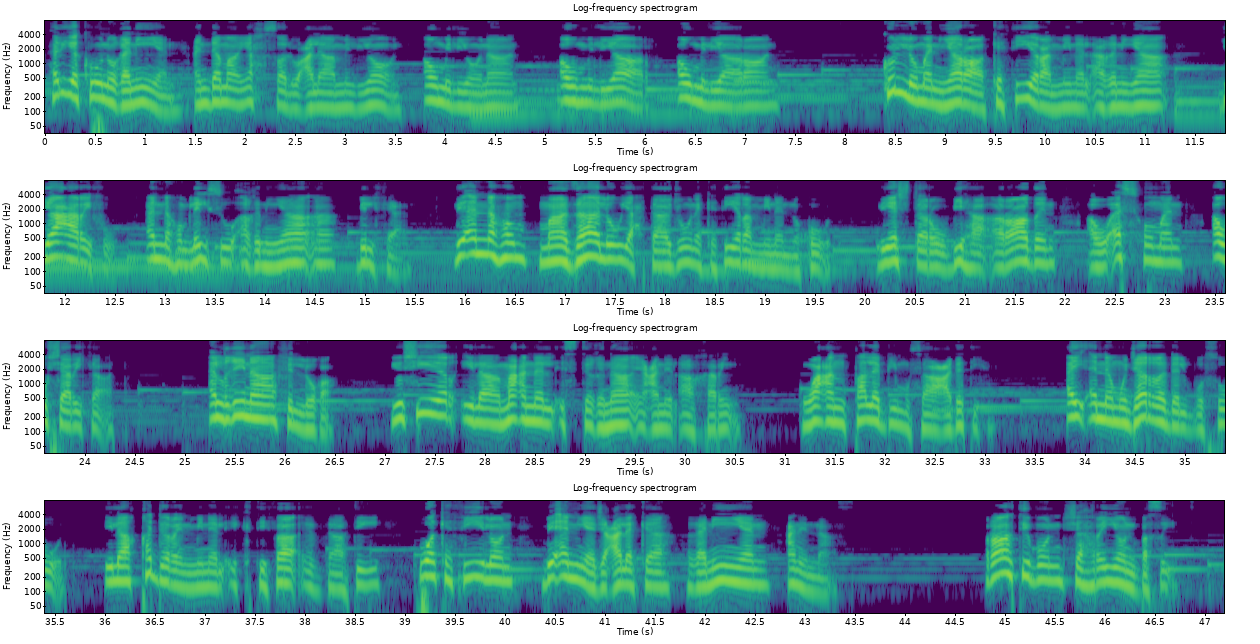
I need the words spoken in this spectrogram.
هل يكون غنيا عندما يحصل على مليون أو مليونان أو مليار أو ملياران؟ كل من يرى كثيرا من الأغنياء يعرف أنهم ليسوا أغنياء بالفعل لأنهم ما زالوا يحتاجون كثيرا من النقود ليشتروا بها أراض أو أسهما أو شركات. الغنى في اللغة. يشير إلى معنى الاستغناء عن الآخرين وعن طلب مساعدتهم أي أن مجرد الوصول إلى قدر من الاكتفاء الذاتي هو كفيل بأن يجعلك غنيا عن الناس. راتب شهري بسيط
